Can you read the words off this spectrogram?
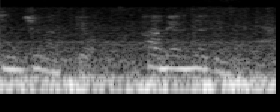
진중학교 화명역입니다.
